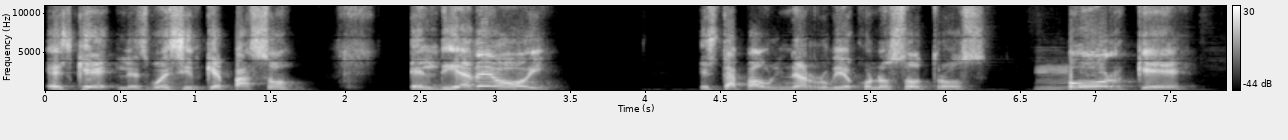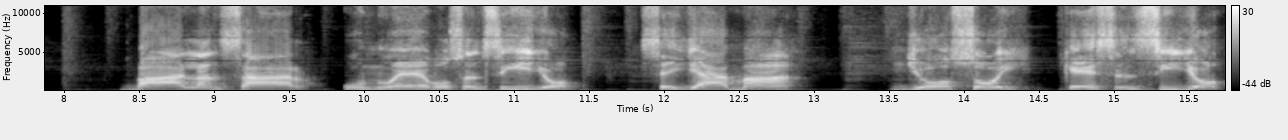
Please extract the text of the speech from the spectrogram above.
Es que les voy a decir qué pasó. El día de hoy está Paulina Rubio con nosotros porque va a lanzar un nuevo sencillo. Se llama Yo Soy, que es sencillo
